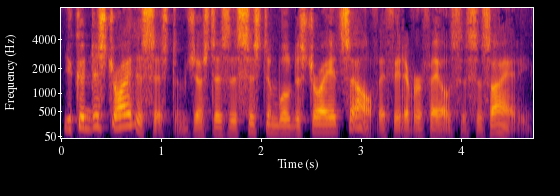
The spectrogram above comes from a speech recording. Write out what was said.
you could destroy the system, just as the system will destroy itself if it ever fails the society.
